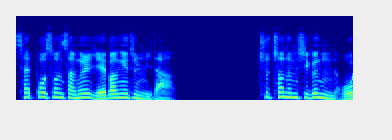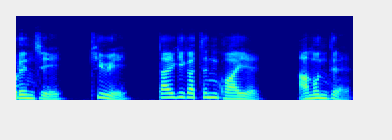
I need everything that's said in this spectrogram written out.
세포 손상을 예방해줍니다. 추천 음식은 오렌지, 키위, 딸기 같은 과일, 아몬드,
